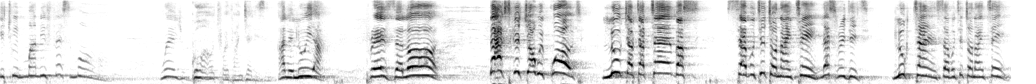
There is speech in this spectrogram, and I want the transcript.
It will manifest more when you go out for evangelism. Hallelujah. Praise the Lord. That scripture we quote, Luke chapter 10, verse 17 to 19. Let's read it. Luke 10, 17 to 19.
